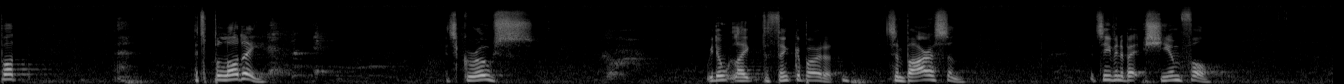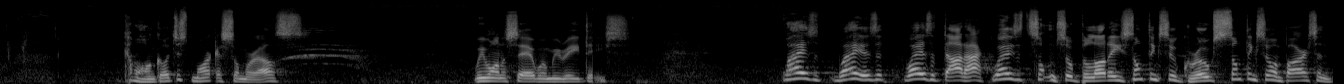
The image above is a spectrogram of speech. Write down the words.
But it's bloody. It's gross. We don't like to think about it. It's embarrassing. It's even a bit shameful. Come on, God, just mark us somewhere else. We want to say when we read these. Why is it, why is it, why is it that act? Why is it something so bloody, something so gross, something so embarrassing?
